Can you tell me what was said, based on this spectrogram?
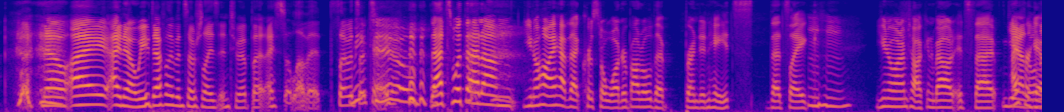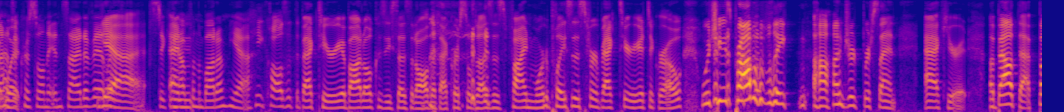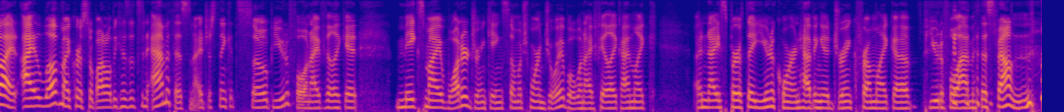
No, I I know we've definitely been socialized into it, but I still love it. So it's Me okay. too. That's what that um you know how I have that crystal water bottle that Brendan hates? That's like mm-hmm. You know what I'm talking about? It's that Yeah, I the one forget that has a crystal on the inside of it. like, Yeah. sticking out from the bottom. Yeah. he calls it the bacteria bottle because he says that all that that crystal does is find more places for bacteria to grow, which he's probably a hundred percent accurate about that. But I love my crystal bottle because it's an amethyst, and I just think it's so beautiful, and I feel like it makes my water drinking so much more enjoyable when I feel like I'm like a nice birthday unicorn having a drink from like a beautiful amethyst fountain.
